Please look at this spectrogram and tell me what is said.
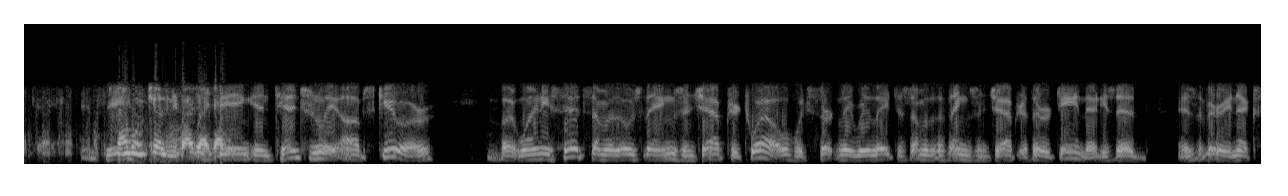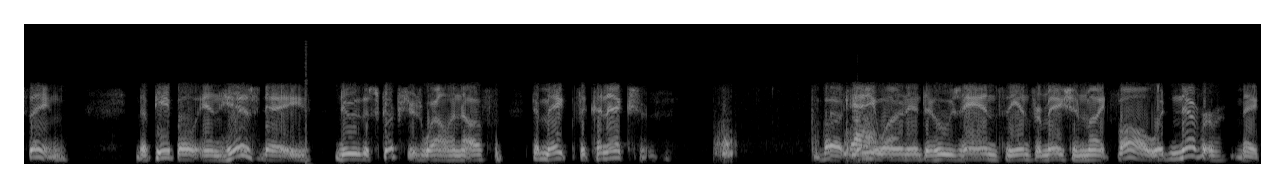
Okay. See, I won't tell anybody Paul I was got it. being intentionally obscure, but when he said some of those things in chapter 12, which certainly relate to some of the things in chapter 13 that he said as the very next thing, the people in his day knew the scriptures well enough to make the connection. But anyone into whose hands the information might fall would never make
